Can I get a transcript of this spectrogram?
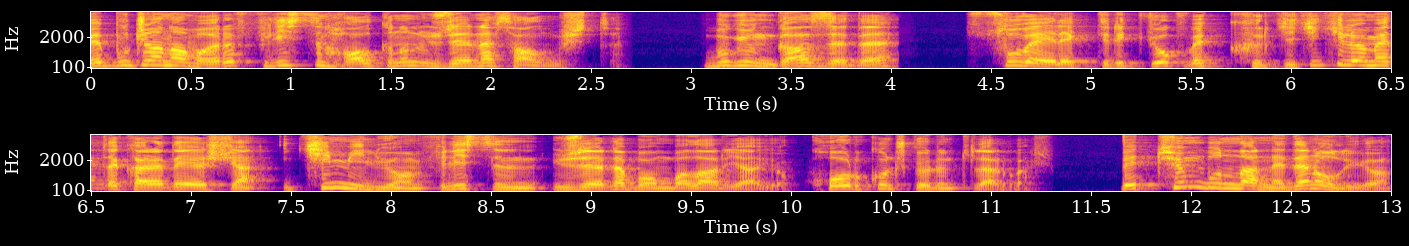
ve bu canavarı Filistin halkının üzerine salmıştı. Bugün Gazze'de su ve elektrik yok ve 42 kilometre karede yaşayan 2 milyon Filistin'in üzerine bombalar yağıyor. Korkunç görüntüler var. Ve tüm bunlar neden oluyor?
